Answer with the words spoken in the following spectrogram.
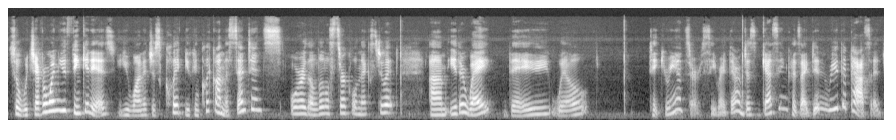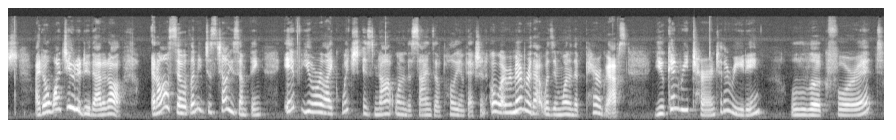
So, whichever one you think it is, you want to just click. You can click on the sentence or the little circle next to it. Um, either way, they will take your answer. See right there? I'm just guessing because I didn't read the passage. I don't want you to do that at all. And also, let me just tell you something. If you're like, which is not one of the signs of polio infection? Oh, I remember that was in one of the paragraphs. You can return to the reading, look for it,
